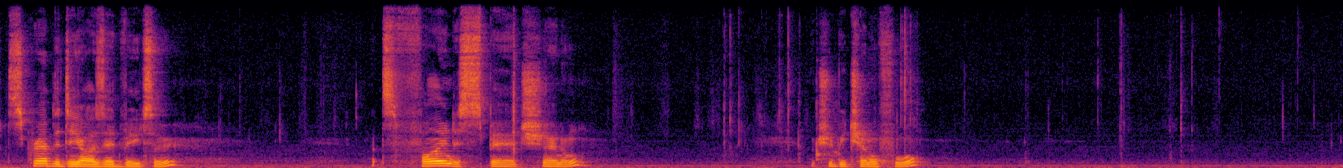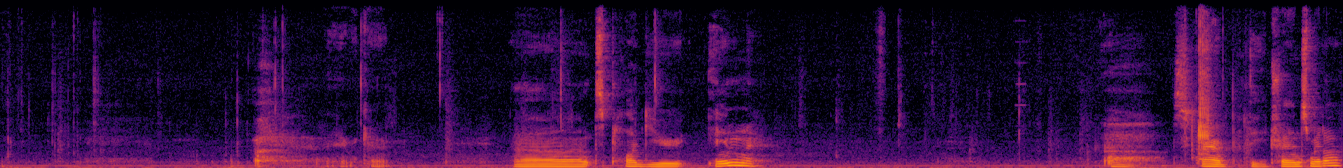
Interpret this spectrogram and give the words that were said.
Let's grab the DRZ V2. Let's find a spare channel, which should be channel 4. There we go. Uh, let's plug you in. grab the transmitter.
